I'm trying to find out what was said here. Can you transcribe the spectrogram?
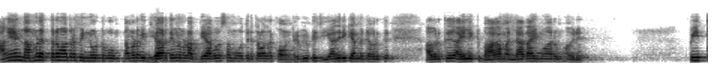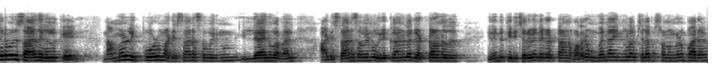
അങ്ങനെ നമ്മൾ എത്രമാത്രം പിന്നോട്ട് പോകും നമ്മുടെ വിദ്യാർത്ഥികൾ നമ്മുടെ അധ്യാപക സമൂഹത്തിന് എത്രമാത്രം കോൺട്രിബ്യൂട്ട് ചെയ്യാതിരിക്കാൻ പറ്റും അവർക്ക് അവർക്ക് അതിലേക്ക് ഭാഗമല്ലാതായി മാറും അവർ അപ്പം ഇത്തരമൊരു സാഹചര്യം നിലനിൽക്കെ നമ്മൾ ഇപ്പോഴും അടിസ്ഥാന സൗകര്യങ്ങൾ ഇല്ല എന്ന് പറഞ്ഞാൽ അടിസ്ഥാന സൗകര്യങ്ങൾ ഒരുക്കാനുള്ള ഘട്ടമാണിത്. ഇതിന്റെ തിരിച്ചറിവിന്റെ ഘട്ടമാണ് വളരെ മുമ്പനായിട്ടുള്ള ചില ശ്രമങ്ങളും പര-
